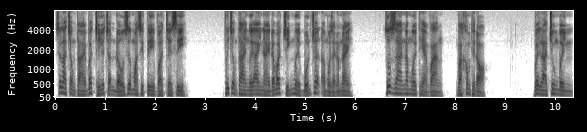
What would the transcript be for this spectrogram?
sẽ là trọng tài bắt chính ở trận đấu giữa Man City và Chelsea. Vị trọng tài người Anh này đã bắt chính 14 trận ở mùa giải năm nay, rút ra 50 thẻ vàng và không thẻ đỏ. Vậy là trung bình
